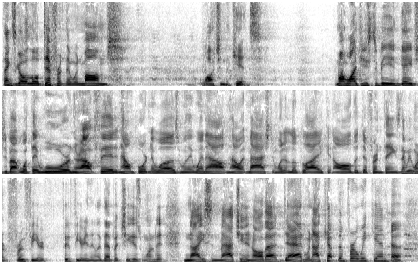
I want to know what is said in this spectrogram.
Things go a little different than when mom's watching the kids. My wife used to be engaged about what they wore and their outfit and how important it was when they went out and how it matched and what it looked like and all the different things. Then we weren't froofy or foofy or anything like that, but she just wanted it nice and matching and all that. Dad, when I kept them for a weekend,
